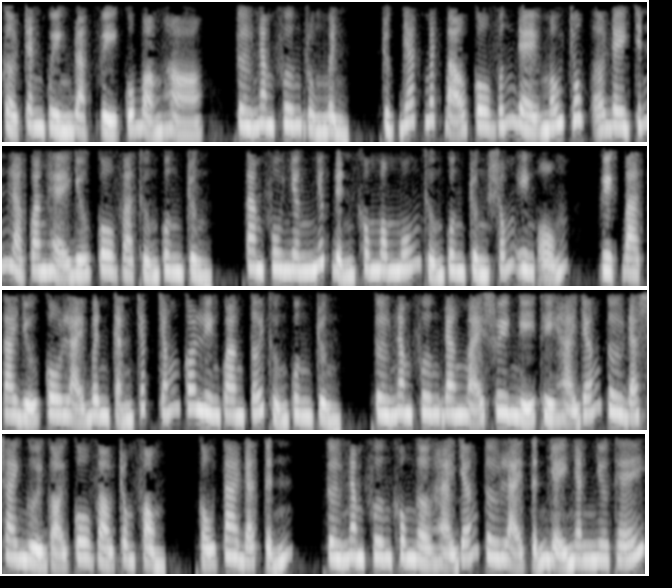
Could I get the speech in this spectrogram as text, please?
cờ tranh quyền đoạt vị của bọn họ, từ Nam Phương rùng mình, trực giác mách bảo cô vấn đề mấu chốt ở đây chính là quan hệ giữa cô và Thượng Quân Trừng, tam phu nhân nhất định không mong muốn Thượng Quân Trừng sống yên ổn, việc bà ta giữ cô lại bên cạnh chắc chắn có liên quan tới Thượng Quân Trừng. Từ Nam Phương đang mãi suy nghĩ thì Hạ Giáng Tư đã sai người gọi cô vào trong phòng, cậu ta đã tỉnh, từ Nam Phương không ngờ Hạ Giáng Tư lại tỉnh dậy nhanh như thế,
